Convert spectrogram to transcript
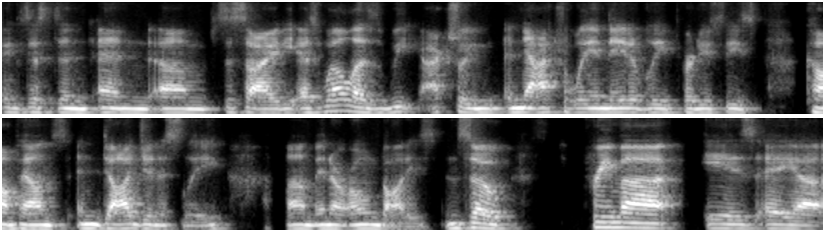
exist in, in um, society as well as we actually naturally and natively produce these compounds endogenously um, in our own bodies. And so prima is a uh,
